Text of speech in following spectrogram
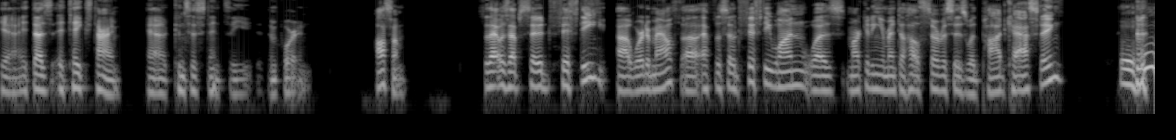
Yeah, it does. It takes time. Uh, consistency is important. Awesome. So that was episode 50, uh, word of mouth. Uh, episode 51 was marketing your mental health services with podcasting. Mm-hmm.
